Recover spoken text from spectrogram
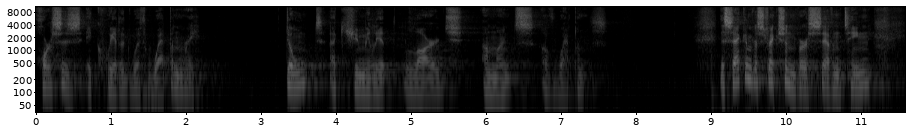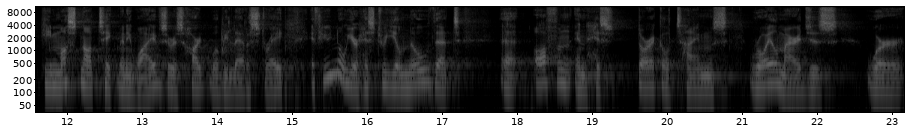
Horses equated with weaponry. Don't accumulate large amounts of weapons. The second restriction, verse 17, he must not take many wives or his heart will be led astray. If you know your history, you'll know that uh, often in historical times, royal marriages were,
